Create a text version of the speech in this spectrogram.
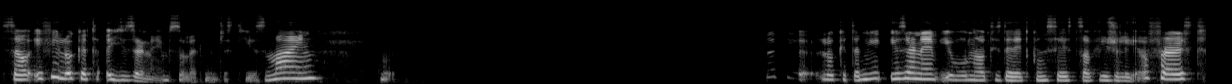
so if you look at a username, so let me just use mine. You look at the username, you will notice that it consists of usually a first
